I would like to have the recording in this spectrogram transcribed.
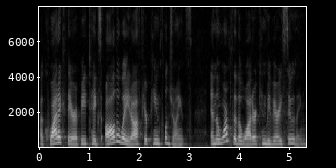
Aquatic therapy takes all the weight off your painful joints, and the warmth of the water can be very soothing.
